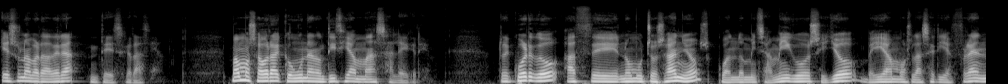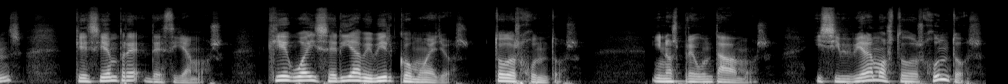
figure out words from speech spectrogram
Es una verdadera desgracia. Vamos ahora con una noticia más alegre. Recuerdo hace no muchos años, cuando mis amigos y yo veíamos la serie Friends, que siempre decíamos, qué guay sería vivir como ellos, todos juntos. Y nos preguntábamos, ¿y si viviéramos todos juntos?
